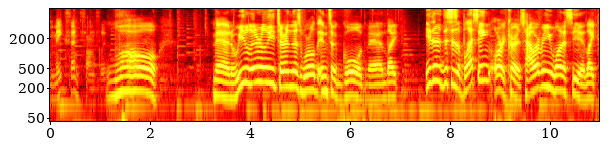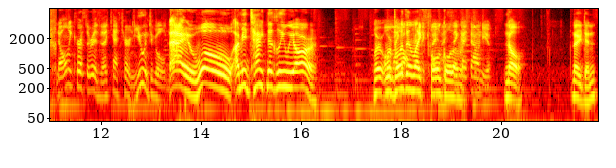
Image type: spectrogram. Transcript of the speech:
makes sense, honestly. Whoa. Man, we literally turned this world into gold, man. Like, either this is a blessing or a curse, however you want to see it. Like, The only curse there is is I can't turn you into gold. hey, whoa. I mean, technically we are. We're, Oh we're both gosh, in like full I, gold I think armor. I found you. No. No, you didn't.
